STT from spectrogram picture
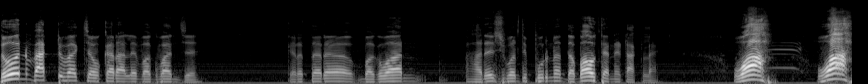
दोन बॅक टू बॅक चौकार आले भगवानचे. खर तर भगवान हरेशवरती पूर्ण दबाव त्याने टाकलाय. वाह वाह!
